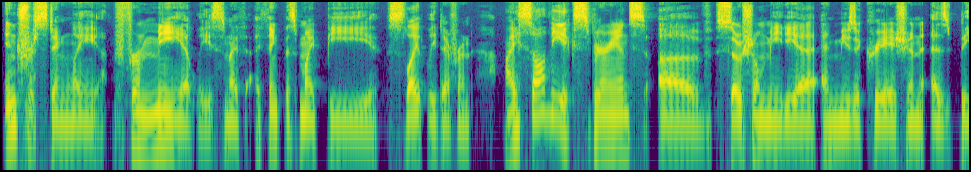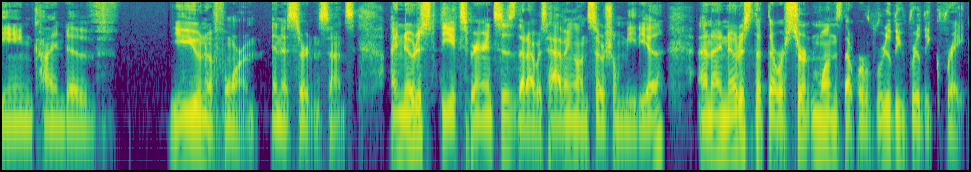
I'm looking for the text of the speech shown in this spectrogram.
interestingly, for me at least, and I, th- I think this might be slightly different, I saw the experience of social media and music creation as being kind of uniform in a certain sense. I noticed the experiences that I was having on social media, and I noticed that there were certain ones that were really, really great.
